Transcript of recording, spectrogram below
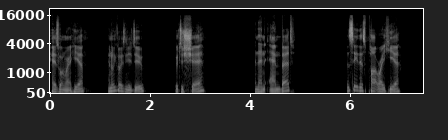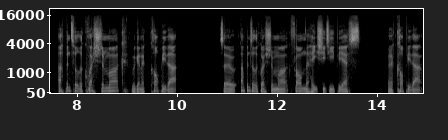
Here's one right here. And all you guys need to do, go to share, and then embed. And see this part right here. Up until the question mark, we're going to copy that. So up until the question mark from the HTTPS, I'm going to copy that.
